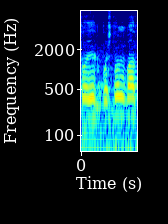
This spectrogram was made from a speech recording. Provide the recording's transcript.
तो एक पश्तो में बात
